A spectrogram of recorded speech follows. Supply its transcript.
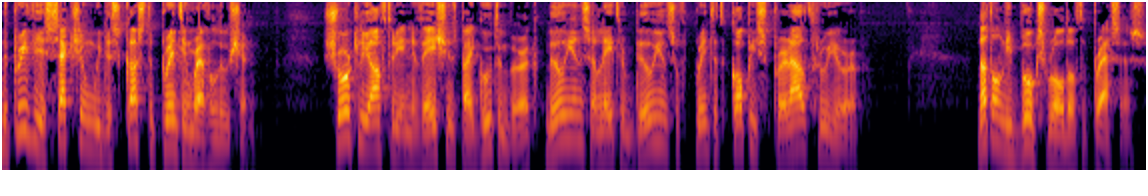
the previous section we discussed the printing revolution. Shortly after the innovations by Gutenberg, millions and later billions of printed copies spread out through Europe. Not only books rolled off the presses,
